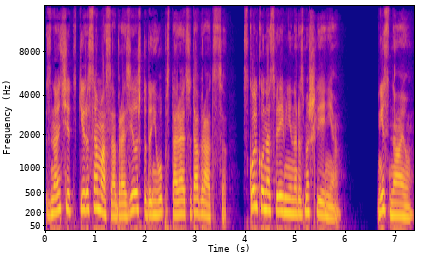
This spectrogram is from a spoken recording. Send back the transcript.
Значит, Кира сама сообразила, что до него постараются добраться. Сколько у нас времени на размышления? Не знаю.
